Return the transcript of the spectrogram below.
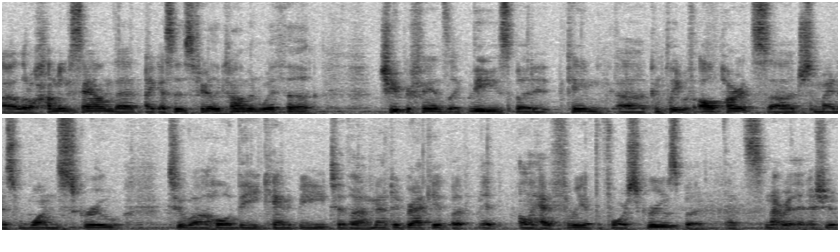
a little humming sound that I guess is fairly common with uh, cheaper fans like these, but it came uh, complete with all parts, just minus one screw to uh, hold the canopy to the mounting bracket, but it only had three of the four screws, but that's not really an issue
